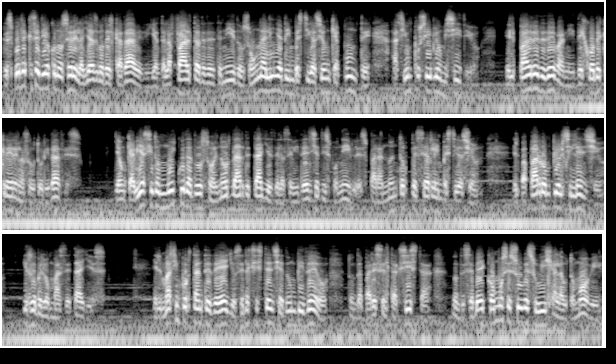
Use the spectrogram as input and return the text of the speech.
Después de que se dio a conocer el hallazgo del cadáver y ante la falta de detenidos o una línea de investigación que apunte hacia un posible homicidio, el padre de Devani dejó de creer en las autoridades y aunque había sido muy cuidadoso al no dar detalles de las evidencias disponibles para no entorpecer la investigación, el papá rompió el silencio y reveló más detalles. El más importante de ellos es la existencia de un video donde aparece el taxista, donde se ve cómo se sube su hija al automóvil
